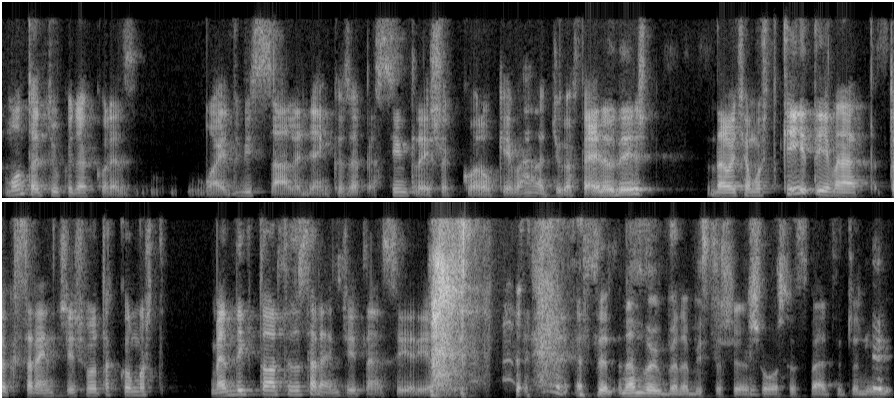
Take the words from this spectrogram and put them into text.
mondhatjuk, hogy akkor ez majd visszaáll egy ilyen közepes szintre, és akkor oké, okay, várhatjuk a fejlődést, de hogyha most két éven át tök szerencsés volt, akkor most meddig tart ez a szerencsétlen széria? ezt nem vagyok benne biztos, hogy a Sors ezt feltétlenül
